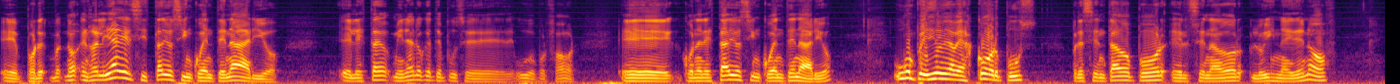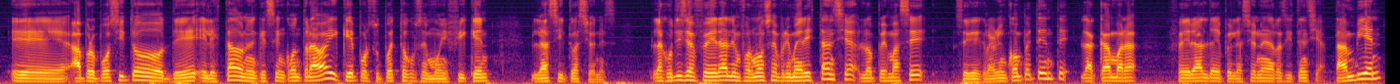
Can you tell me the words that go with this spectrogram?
realidad el estadio cincuentenario, el estadio, mirá lo que te puse, Hugo, por favor. Eh, con el Estadio Cincuentenario, hubo un pedido de habeas corpus presentado por el senador Luis Naidenov eh, a propósito del estado en el que se encontraba y que por supuesto se modifiquen las situaciones. La justicia federal en Formosa en primera instancia, López Macé se declaró incompetente, la Cámara Federal de Apelaciones de Resistencia también,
